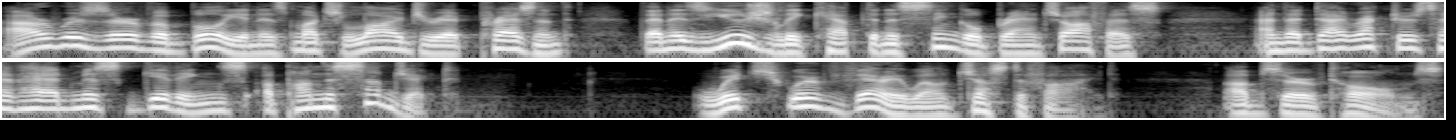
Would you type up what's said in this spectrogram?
Our reserve of bullion is much larger at present than is usually kept in a single branch office, and the directors have had misgivings upon the subject. Which were very well justified, observed Holmes.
